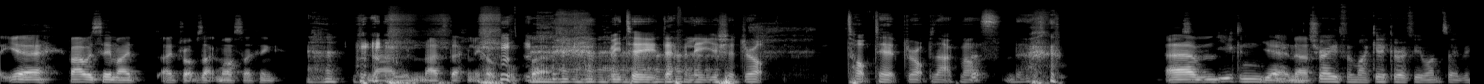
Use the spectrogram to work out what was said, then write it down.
Yeah, if I was him, I'd I'd drop Zach Moss. I think. no, I wouldn't. That's definitely hopeful. But Me too. Definitely, you should drop. Top tip: drop Zach Moss. Um, you can, yeah, you can no. trade for my kicker if you want, Toby.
